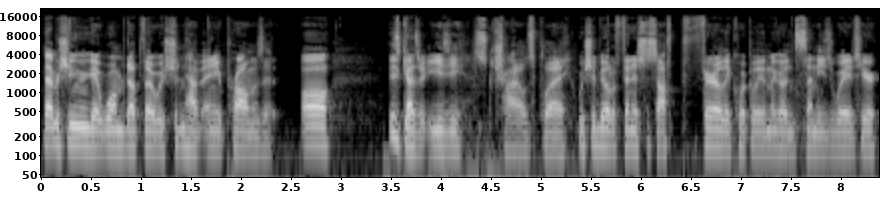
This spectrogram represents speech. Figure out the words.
That machine gun get warmed up, though. We shouldn't have any problems at all. These guys are easy. It's child's play. We should be able to finish this off fairly quickly. Let me go ahead and send these waves here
